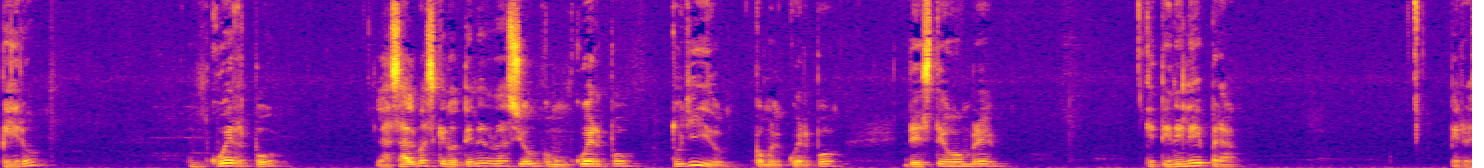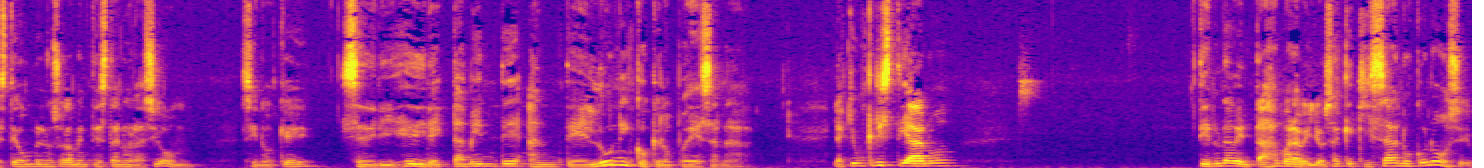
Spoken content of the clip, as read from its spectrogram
Pero un cuerpo, las almas que no tienen oración como un cuerpo tullido, como el cuerpo de este hombre que tiene lepra. Pero este hombre no solamente está en oración, sino que se dirige directamente ante el único que lo puede sanar. Y aquí un cristiano tiene una ventaja maravillosa que quizá no conoce,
